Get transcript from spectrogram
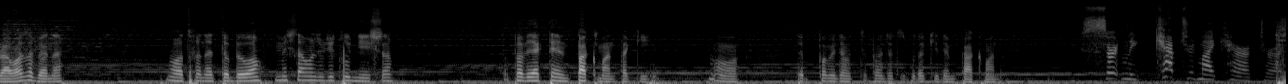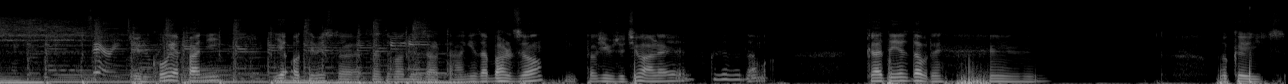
Brawa, zrobione. Łatwe net to było. Myślałem, że będzie trudniejsze. To prawie jak ten Pac-Man taki. O, to pamiętam, to, pamiętam, to był taki ten Pac-Man. Dziękuję pani. Ja o tym jest prezentowany z alta. Nie za bardzo. W prawdziwym życiu, ale w grze wiadomo. Każdy jest dobry. Okej. s-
